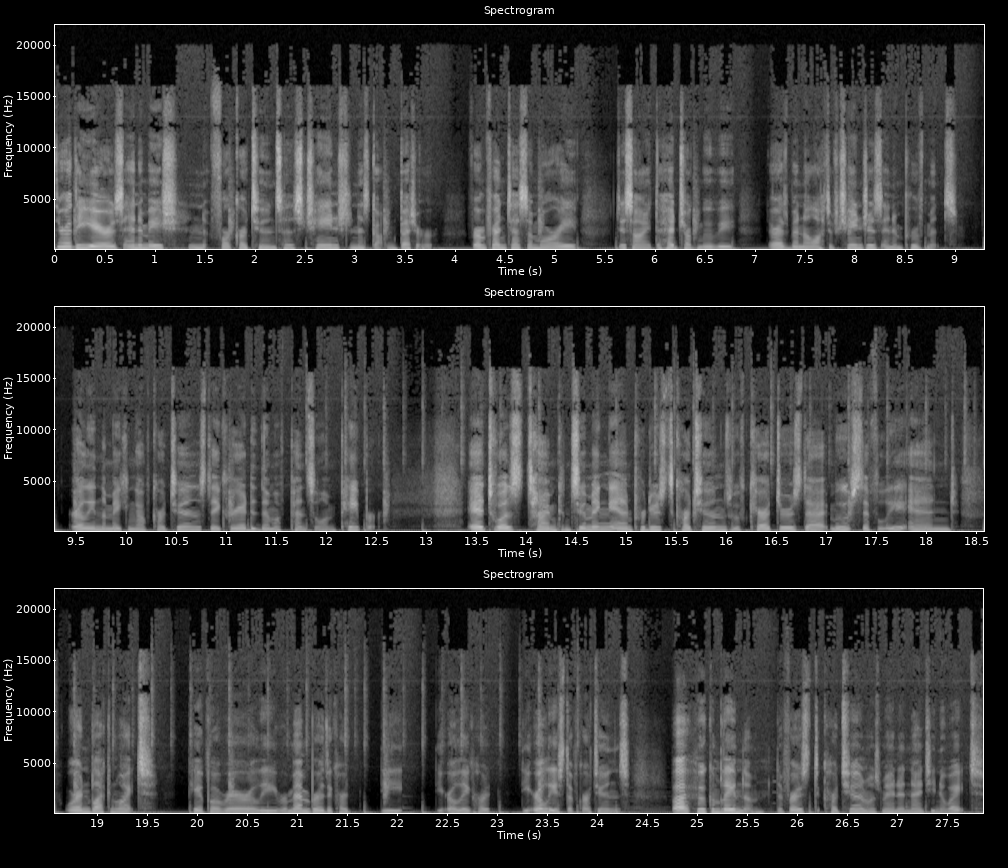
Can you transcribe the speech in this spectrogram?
Through the years, animation for cartoons has changed and has gotten better. From Phantasmagorie to Sonic the Hedgehog movie, there has been a lot of changes and improvements. Early in the making of cartoons, they created them with pencil and paper. It was time consuming and produced cartoons with characters that moved stiffly and were in black and white. People rarely remember the car- the the early car- the earliest of cartoons, but who can blame them? The first cartoon was made in 1908.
